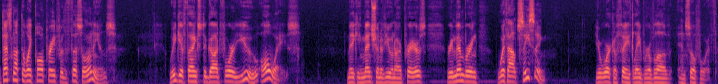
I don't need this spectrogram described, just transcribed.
But that's not the way Paul prayed for the Thessalonians. We give thanks to God for you always, making mention of you in our prayers, remembering without ceasing your work of faith, labor of love, and so forth.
